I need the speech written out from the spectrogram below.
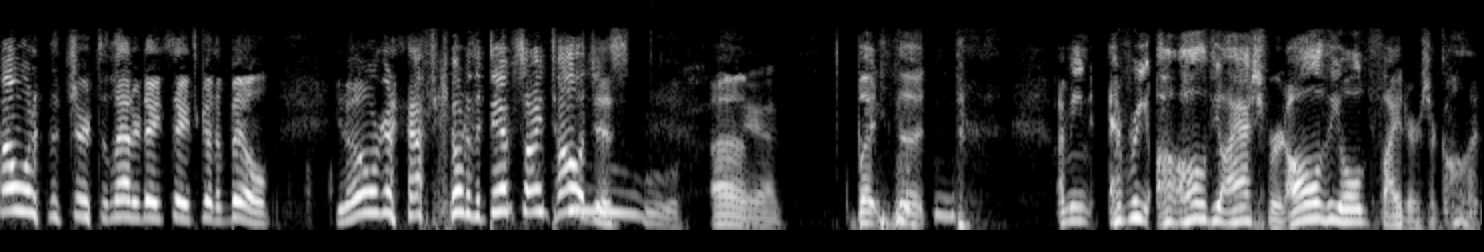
now what the Church of Latter Day Saints going to build? You know, we're going to have to go to the damn Scientologists. Um, Man. but the, I mean, every all, of the Ashford, all of the old fighters are gone.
